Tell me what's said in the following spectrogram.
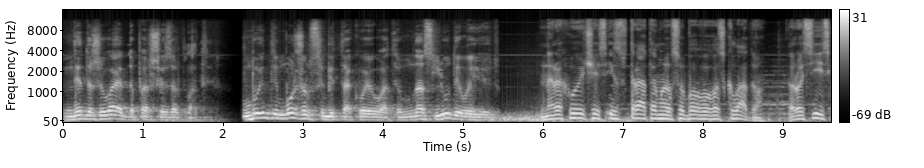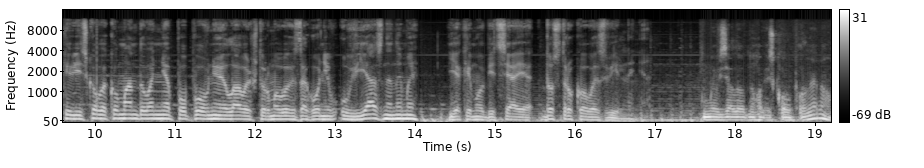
не доживають до першої зарплати. Ми не можемо собі так воювати. У нас люди воюють. Не рахуючись із втратами особового складу, російське військове командування поповнює лави штурмових загонів ув'язненими, яким обіцяє дострокове звільнення. Ми взяли одного військовополоненого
